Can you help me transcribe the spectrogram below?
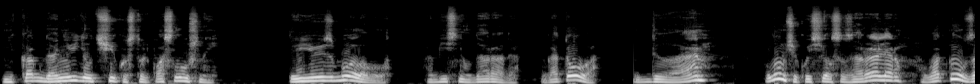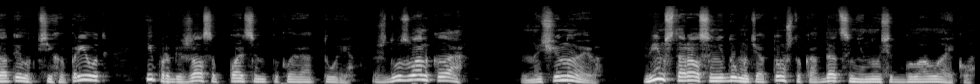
«Никогда не видел Чику столь послушной». «Ты ее избаловал», – объяснил Дорадо. «Готова?» «Да». Ломчик уселся за раллер, воткнул в затылок психопривод и пробежался пальцами по клавиатуре. «Жду звонка». «Начинаю». Вим старался не думать о том, что кадаться не носит балалайку.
